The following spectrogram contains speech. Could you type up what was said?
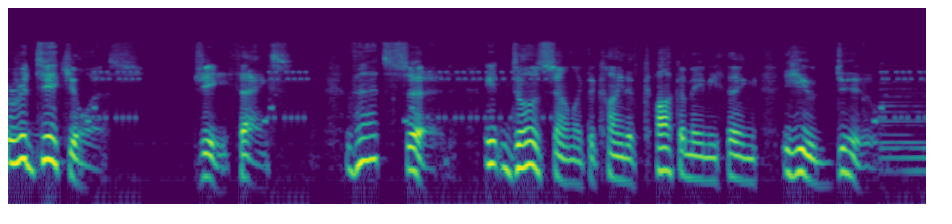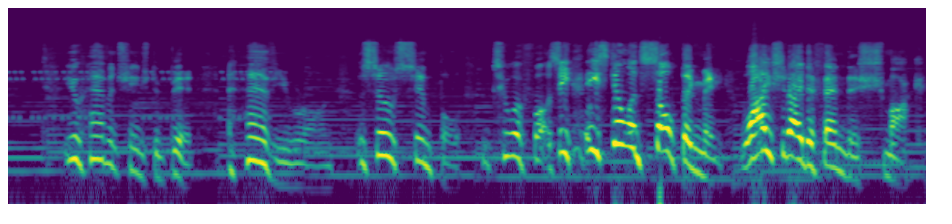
Ridiculous. Gee, thanks. That said, it does sound like the kind of cockamamie thing you do. You haven't changed a bit, have you, Wrong? So simple. To a fault. See, he's still insulting me! Why should I defend this schmuck?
